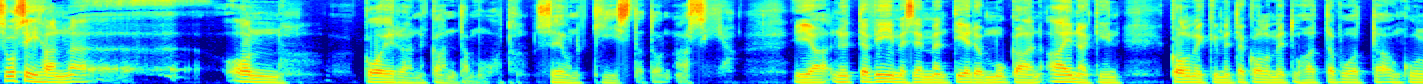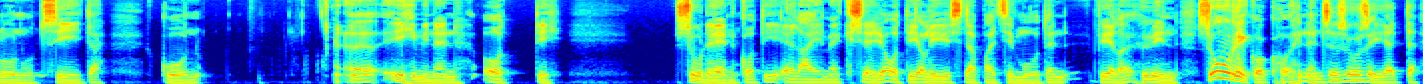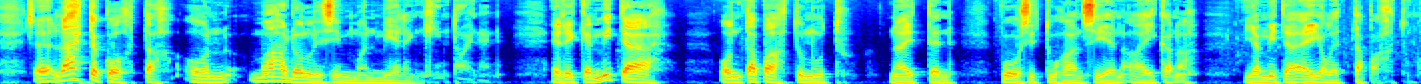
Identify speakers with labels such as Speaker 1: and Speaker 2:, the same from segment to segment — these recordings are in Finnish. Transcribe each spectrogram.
Speaker 1: susihan on koiran kantamuoto. Se on kiistaton asia. Ja nyt viimeisemmän tiedon mukaan ainakin 33 000 vuotta on kulunut siitä, kun äh, ihminen otti suden kotieläimeksi. Ja oti oli sitä paitsi muuten vielä hyvin suurikokoinen se susi, että se lähtökohta on mahdollisimman mielenkiintoinen. Eli mitä on tapahtunut näiden vuosituhansien aikana ja mitä ei ole tapahtunut.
